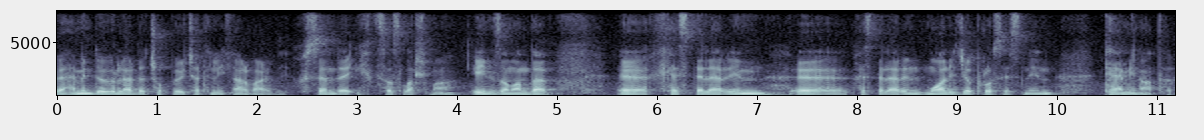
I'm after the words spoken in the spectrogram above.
və həmin dövrlərdə çox böyük çətinliklər var idi. Xüsusən də ixtisaslaşma, eyni zamanda xəstələrin xəstələrin müalicə prosesinin təminatı,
